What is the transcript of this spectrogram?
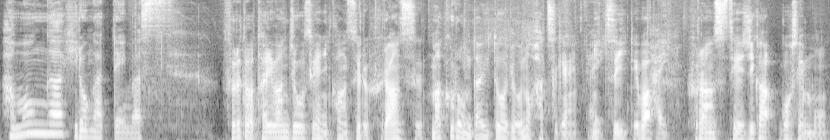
波紋が広がっています。それでは台湾情勢に関するフランス、マクロン大統領の発言については、はいはい、フランス政治がご専門、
